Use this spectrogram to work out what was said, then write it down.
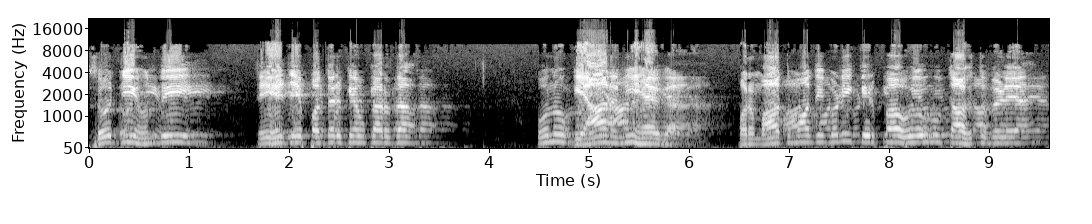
ਸੋਝੀ ਹੁੰਦੀ ਤੇ ਇਹ ਜੇ ਪੱਧਰ ਕਿਉਂ ਕਰਦਾ? ਉਹਨੂੰ ਗਿਆਨ ਨਹੀਂ ਹੈਗਾ। ਪਰਮਾਤਮਾ ਦੀ ਬੜੀ ਕਿਰਪਾ ਹੋਈ, ਉਹਨੂੰ ਤਾਕਤ ਮਿਲਿਆ।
